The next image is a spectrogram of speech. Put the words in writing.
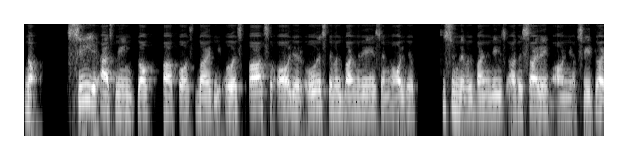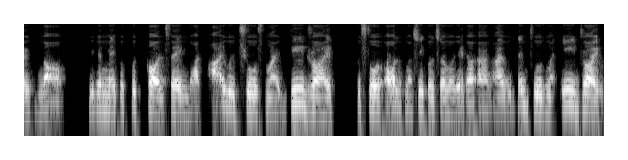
Now, C has been blocked uh, first by the OS path, so all your OS level binaries and all your system level binaries are residing on your C drive. Now, you can make a quick call saying that I will choose my D drive to store all of my SQL Server data and I will then choose my E drive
